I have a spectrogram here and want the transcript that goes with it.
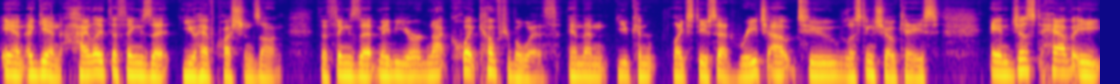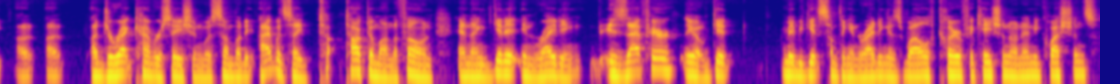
And again highlight the things that you have questions on the things that maybe you're not quite comfortable with. And then you can like steve said reach out to listing showcase and just have a, a, a direct conversation with somebody. I would say t- talk to them on the phone and then get it in writing. Is that fair? You know get maybe get something in writing as well clarification on any questions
